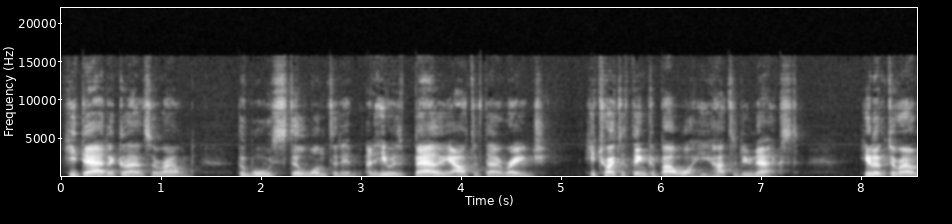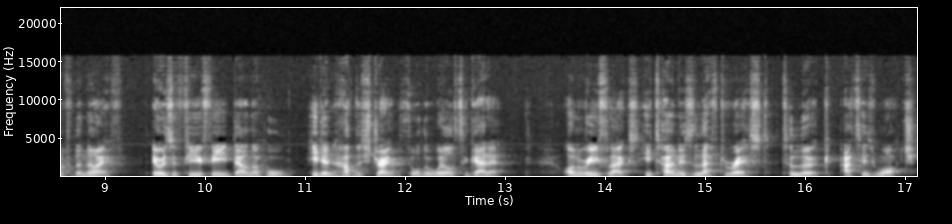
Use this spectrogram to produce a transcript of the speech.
He dared a glance around. The walls still wanted him, and he was barely out of their range. He tried to think about what he had to do next. He looked around for the knife. It was a few feet down the hall. He didn't have the strength or the will to get it. On reflex, he turned his left wrist to look at his watch,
